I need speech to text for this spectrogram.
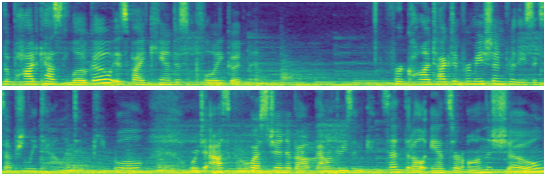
The podcast logo is by Candice Ploy Goodman. For contact information for these exceptionally talented or to ask a question about boundaries and consent that I'll answer on the show,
